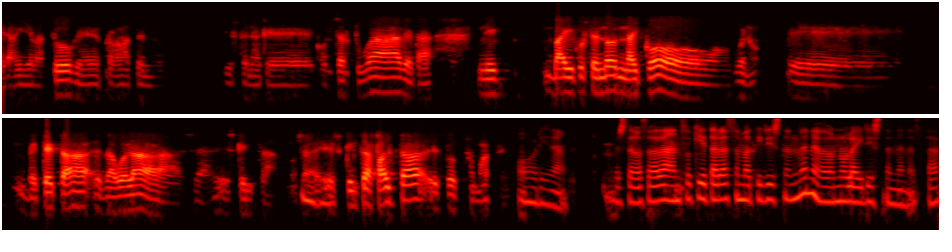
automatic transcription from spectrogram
eragile batzuk, e, programatzen diztenak e, kontzertuak, eta nik bai ikusten dut nahiko, bueno, e, beteta dauela eskaintza. Osea, mm. eskaintza falta ez dut somatzen. Hori da. Beste gauza da, antzokietara zenbat iristen den edo nola iristen den, ez da?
